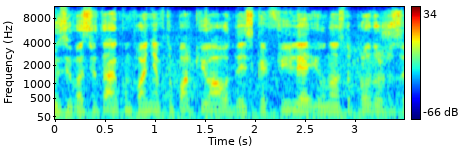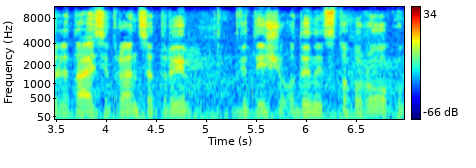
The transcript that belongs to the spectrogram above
Друзі, вас вітає компанія Автопарк ЮА, Одеська філія, і у нас до продажу залітає Citroen C3 2011 року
